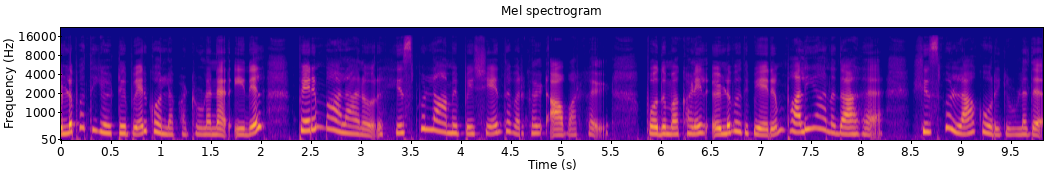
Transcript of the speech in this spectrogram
எழுபத்தி எட்டு பேர் கொல்லப்பட்டுள்ளனர். இதில் பெரும்பாலானோர் ஹிஸ்புல்லா அமைப்பை சேர்ந்தவர்கள் ஆவார்கள். பொதுமக்களில் எழுபது பேரும் பலியானதாக ஹிஸ்புல்லா கூறியுள்ளது.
